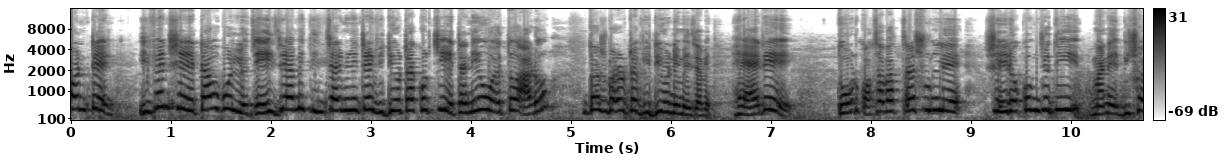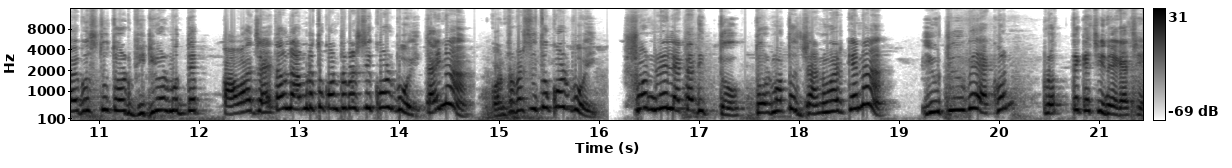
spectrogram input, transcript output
কন্টেন্ট ইভেন সে এটাও বলল যে, এই যে আমি তিন চার মিনিটের ভিডিওটা করছি, এটা নিয়েও হয়তো আরও দশ বারোটা ভিডিও নেমে যাবে। হ্যাঁ রে তোর কথাবার্তা শুনলে সেই রকম যদি মানে বিষয়বস্তু তোর ভিডিওর মধ্যে পাওয়া যায়, তাহলে আমরা তো কন্ট্রোভার্সি করবই, তাই না? কন্ট্রোভার্সি তো করবই। শোন রে লেখাদিত্য তোর মতো জানোয়ারকে না ইউটিউবে এখন প্রত্যেকে চিনে গেছে।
